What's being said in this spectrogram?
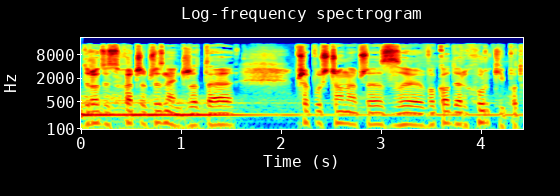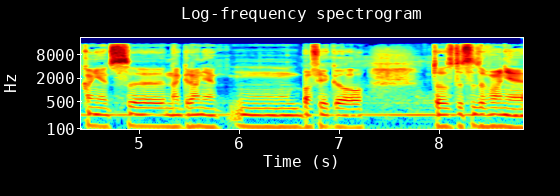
Drodzy słuchacze, przyznać, że te przepuszczone przez wokoder chórki pod koniec nagrania mm, Buffiego to zdecydowanie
